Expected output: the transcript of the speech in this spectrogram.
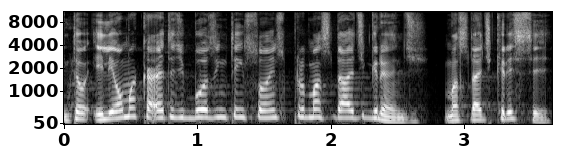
Então, ele é uma carta de boas intenções para uma cidade grande, uma cidade crescer.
